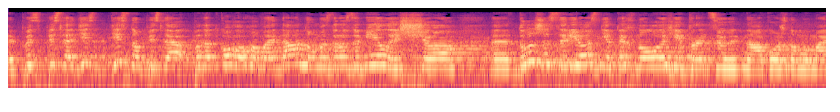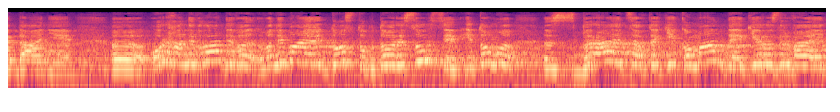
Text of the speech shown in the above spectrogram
Е, Після дійсно після податкового майдану ми зрозуміли, що е, дуже серйозні технології працюють на кожному майдані. Е, Органи влади во- вони мають доступ до ресурсів і тому збираються в такі команди, які розривають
